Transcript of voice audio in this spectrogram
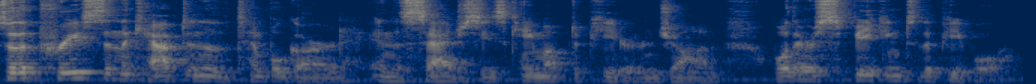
So the priests and the captain of the temple guard and the Sadducees came up to Peter and John while they were speaking to the people.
